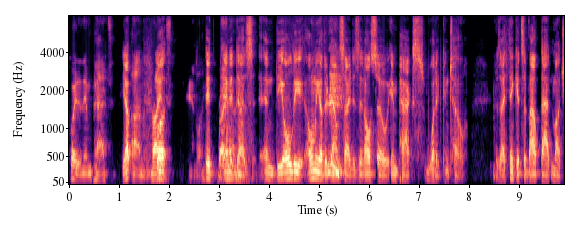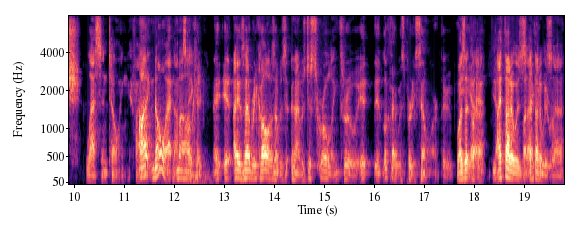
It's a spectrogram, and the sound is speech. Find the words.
quite an impact Yep. on Well, handling. It Right and it does. And the only only other downside is it also impacts what it can tow. Because I think it's about that much less in towing. If I'm I no, I, not well, okay. It, as I recall, as I was and I was just scrolling through, it it looked like it was pretty similar. The- was the, it okay? uh, yeah. I thought it was. I I thought it was uh,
